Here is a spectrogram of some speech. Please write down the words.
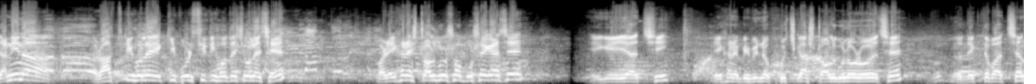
জানি না রাত্রি হলে কি পরিস্থিতি হতে চলেছে বাট এখানে স্টলগুলো সব বসে গেছে। এগিয়ে যাচ্ছি। এখানে বিভিন্ন ফুচকা স্টলগুলো রয়েছে দেখতে পাচ্ছেন।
